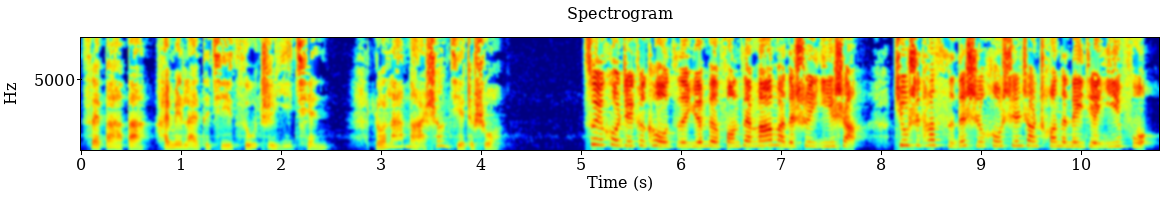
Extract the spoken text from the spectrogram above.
在爸爸还没来得及阻止以前，罗拉马上接着说：“最后这颗扣子原本缝在妈妈的睡衣上。”就是他死的时候身上穿的那件衣服，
